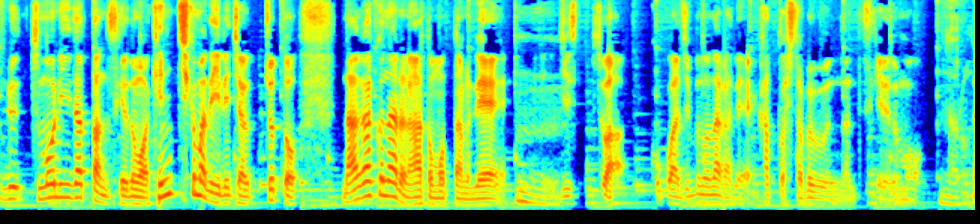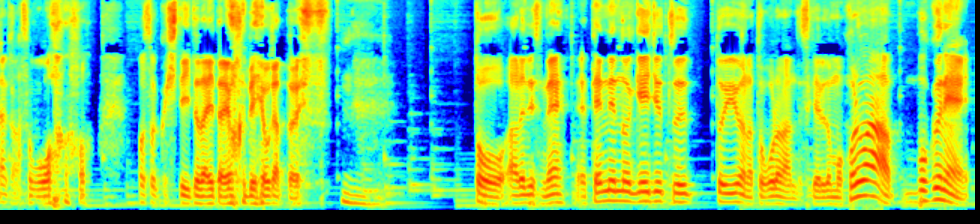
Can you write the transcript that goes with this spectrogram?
るつもりだったんですけれども、建築まで入れちゃうとちょっと長くなるなと思ったので、うん。実はここは自分の中でカットした部分なんですけれども、な。なんかそこを 補足していただいたようでよかったです。うん。と、あれですね、天然の芸術というようなところなんですけれども、これは僕ね、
